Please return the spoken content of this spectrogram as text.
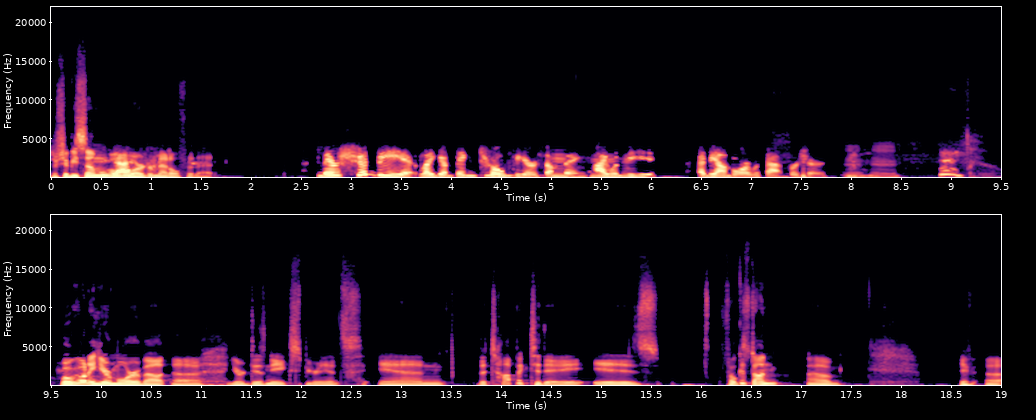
There should be some Yes. award or medal for that. There should be like a big trophy or something. I would mhm. be. I'd be on board with that for sure. Mhm. Well, we want to hear more about uh, your Disney experience, and the topic today is focused on um, if uh,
